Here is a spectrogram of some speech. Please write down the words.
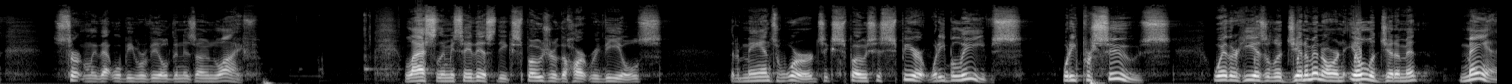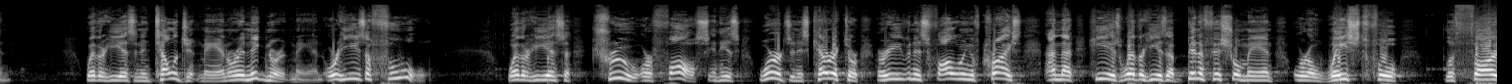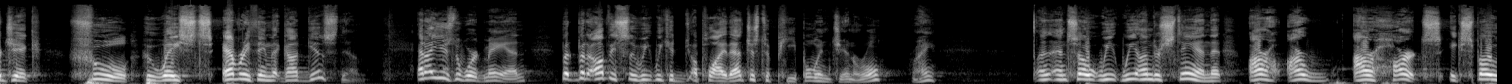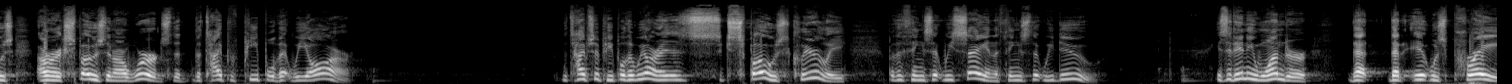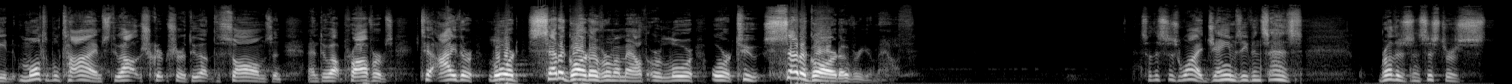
certainly that will be revealed in his own life. Lastly, let me say this the exposure of the heart reveals that a man's words expose his spirit, what he believes, what he pursues, whether he is a legitimate or an illegitimate man, whether he is an intelligent man or an ignorant man, or he is a fool. Whether he is true or false in his words and his character or even his following of Christ, and that he is, whether he is a beneficial man or a wasteful, lethargic fool who wastes everything that God gives them. And I use the word man, but, but obviously we, we could apply that just to people in general, right? And, and so we, we understand that our, our, our hearts expose, are exposed in our words, the, the type of people that we are the types of people that we are. is exposed clearly by the things that we say and the things that we do. Is it any wonder that, that it was prayed multiple times throughout Scripture, throughout the Psalms and, and throughout Proverbs, to either, Lord, set a guard over my mouth, or Lord, or to set a guard over your mouth? So this is why James even says, brothers and sisters,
